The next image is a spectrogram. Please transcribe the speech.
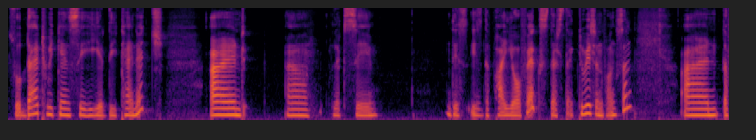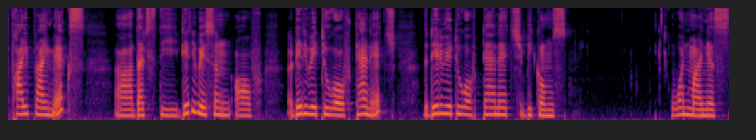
So that we can say here the tan h. And uh, let's say this is the phi of x that's the activation function. And the phi prime x uh, that's the derivation of derivative of tan h the derivative of tan h becomes 1 minus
